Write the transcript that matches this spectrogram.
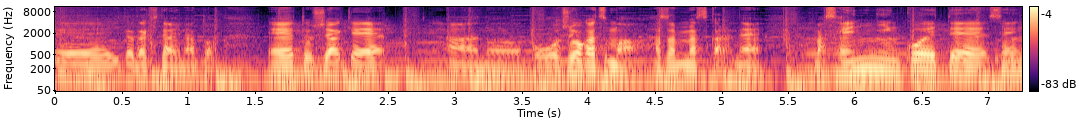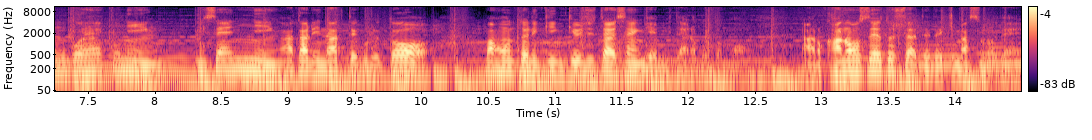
えー、いただきたいなと、えー、年明けあのお正月も挟みますからね、まあ、1000人超えて1500人2000人あたりになってくると、まあ、本当に緊急事態宣言みたいなこともあの可能性としては出てきますので、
